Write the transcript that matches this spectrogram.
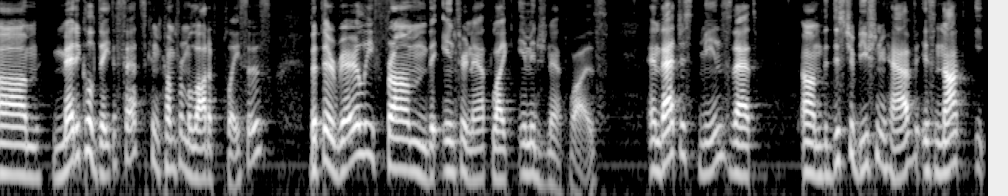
Um, medical data sets can come from a lot of places, but they're rarely from the internet like ImageNet was. And that just means that um, the distribution you have is not e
